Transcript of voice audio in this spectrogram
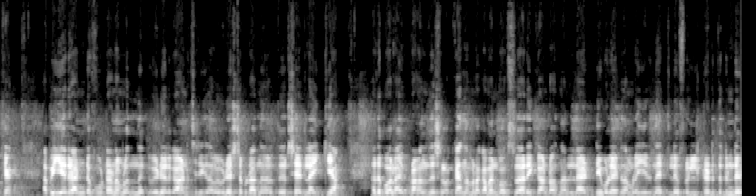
ഓക്കെ അപ്പോൾ ഈ ഒരു രണ്ട് ഫൂട്ടാണ് നമ്മൾ ഇന്ന് വീഡിയോയിൽ കാണിച്ചിരിക്കുന്നത്. വീഡിയോ ഇഷ്ടപ്പെട്ടാൽ നിങ്ങൾ തീർച്ചയായിട്ടും ലൈക്ക് ചെയ്യുക. അതുപോലെ അഭിപ്രായ നിർദ്ദേശങ്ങളൊക്കെ നമ്മുടെ കമന്റ് ബോക്സിൽ അറിയിക്കാണ്ടോ നല്ല അടിപൊളിയായിട്ട് നമ്മൾ ഈ ഒരു നെറ്റിൽ ഫ്രില്ലിട്ട് എടുത്തിട്ടുണ്ട്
